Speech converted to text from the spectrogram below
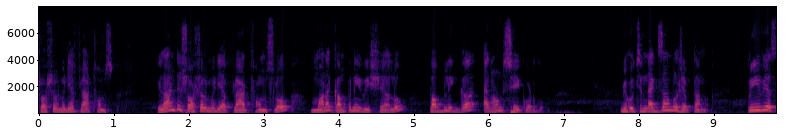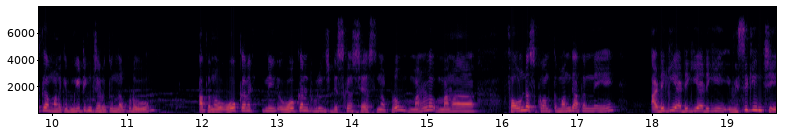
సోషల్ మీడియా ప్లాట్ఫామ్స్ ఇలాంటి సోషల్ మీడియా ప్లాట్ఫామ్స్లో మన కంపెనీ విషయాలు పబ్లిక్గా అనౌన్స్ చేయకూడదు. మీకు చిన్న ఎగ్జాంపుల్ చెప్తాను. ప్రీవియస్గా మనకి మీటింగ్ జరుగుతున్నప్పుడు అతను ఓ కనెక్ట్ని ఓ కనెక్ట్ గురించి డిస్కస్ చేస్తున్నప్పుడు మనలో మన ఫౌండర్స్ కొంతమంది అతన్ని అడిగి అడిగి అడిగి విసిగించి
